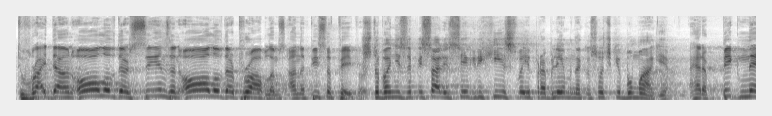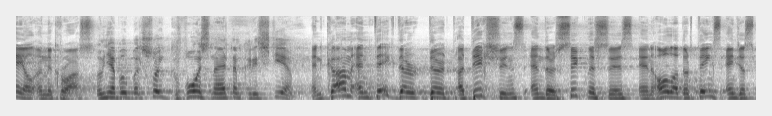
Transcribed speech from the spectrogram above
to write down all of their sins and all of their problems on a piece of paper. чтобы они записали все грехи и свои проблемы на кусочке бумаги. I had a big nail on the cross. У меня был большой гвоздь на этом кресте. And come and take their, their addictions and their sicknesses and all other things and just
